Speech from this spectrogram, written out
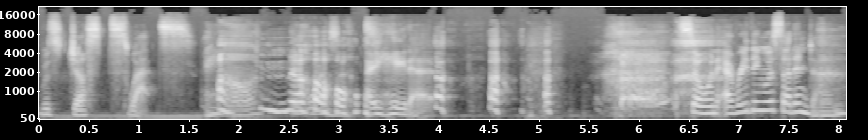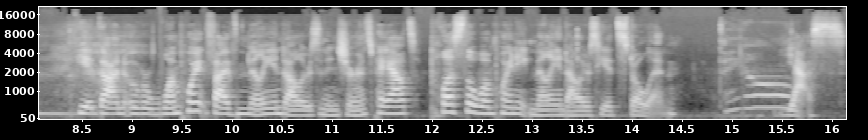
was Just Sweats. Oh, no. I hate it. so when everything was said and done, he had gotten over $1.5 million in insurance payouts, plus the $1.8 million he had stolen. Damn. Yes,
